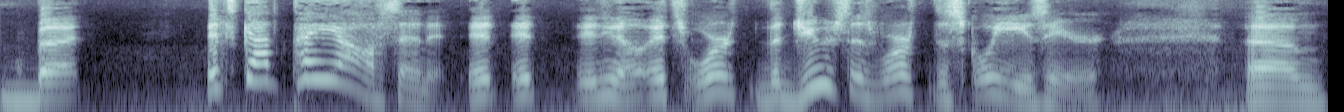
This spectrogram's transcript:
but it's got payoffs in it. It, it, it you know, it's worth the juice is worth the squeeze here. Um,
